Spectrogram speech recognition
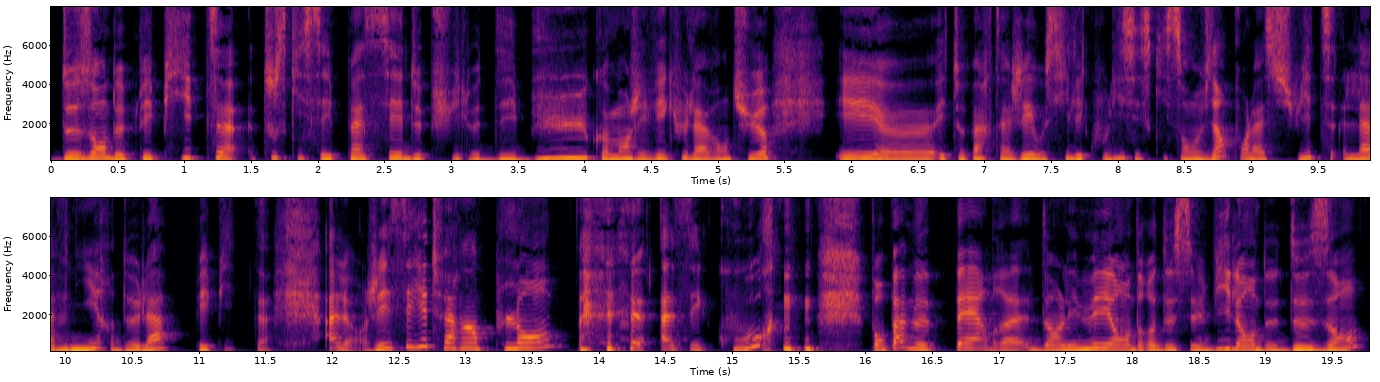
deux ans de pépites, tout ce qui s'est passé depuis le début, comment j'ai vécu l'aventure et, euh, et te partager aussi les coulisses et ce qui s'en vient pour la suite, l'avenir de la pépite. Alors, j'ai essayé de faire un plan assez court pour pas me perdre dans les méandres de ce bilan de deux ans.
